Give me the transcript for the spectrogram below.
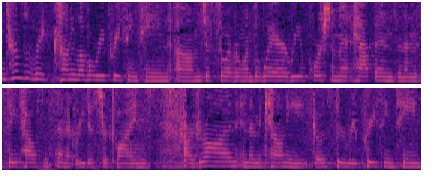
in terms of re- county level re-precincting, um, just so everyone's aware, reapportionment happens, and then the state house and senate redistrict lines are drawn, and then the county goes through re-precincting.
